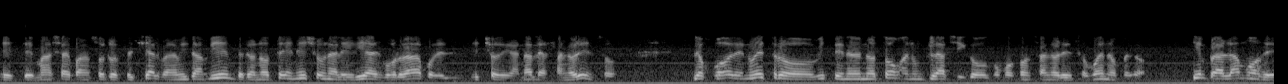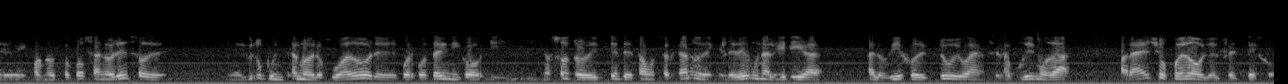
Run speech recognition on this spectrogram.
este, más allá de para nosotros especial, para mí también, pero noté en ellos una alegría desbordada por el hecho de ganarle a San Lorenzo. Los jugadores nuestros, viste, no, toman un clásico como con San Lorenzo, bueno, pero siempre hablamos de cuando tocó San Lorenzo de el grupo interno de los jugadores, el cuerpo técnico y, nosotros los dirigentes estamos cercanos de que le demos una alegría a los viejos del club y bueno, se la pudimos dar. Para ellos fue doble el festejo.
